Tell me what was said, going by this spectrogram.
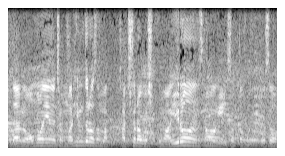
그다음에 어머니는 정말 힘들어서 막 가출하고 싶고 막 이런 상황에 있었던 거예요. 그래서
